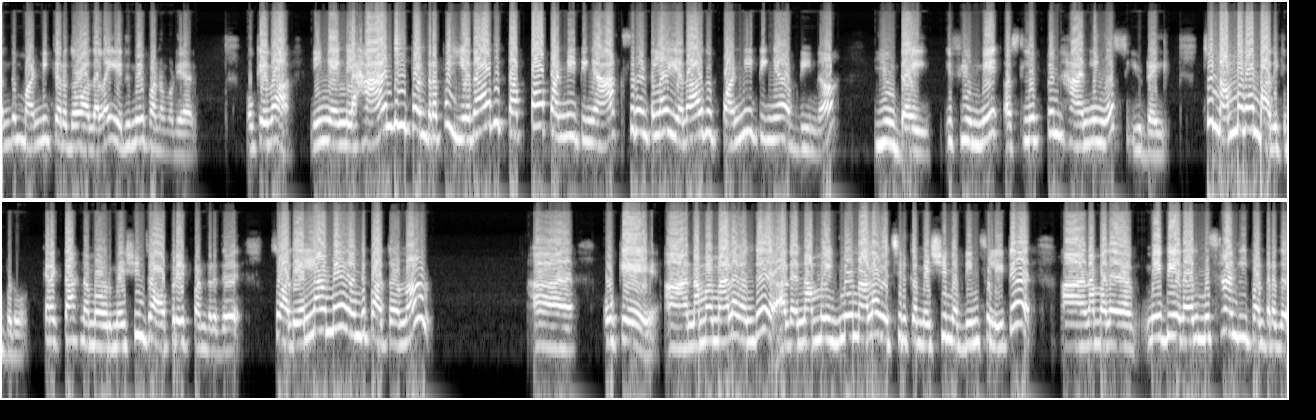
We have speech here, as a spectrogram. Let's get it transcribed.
வந்து மன்னிக்கிறதோ அதெல்லாம் எதுவுமே பண்ண முடியாது. ஓகேவா நீங்க எங்களை ஹேண்டில் பண்றப்ப ஏதாவது தப்பா பண்ணிட்டீங்க ஆக்சிடென்டலா ஏதாவது பண்ணிட்டீங்க அப்படின்னா you die if you make a slip in handling us you die so நம்ம தான் பாதிக்கப்படுவோம். கரெக்டா நம்ம ஒரு மெஷின்ஸ் ஆப்ரேட் பண்றது. சோ அது எல்லாமே வந்து பார்த்தோம்னா ஓகே. நம்ம மேல வந்து அதை நம்ம இவ்வளவு நாளா வச்சிருக்க மெஷின் அப்படின்னு சொல்லிட்டு நம்ம அதை மேபி ஏதாவது மிஸ்ஹேண்டில் பண்றது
